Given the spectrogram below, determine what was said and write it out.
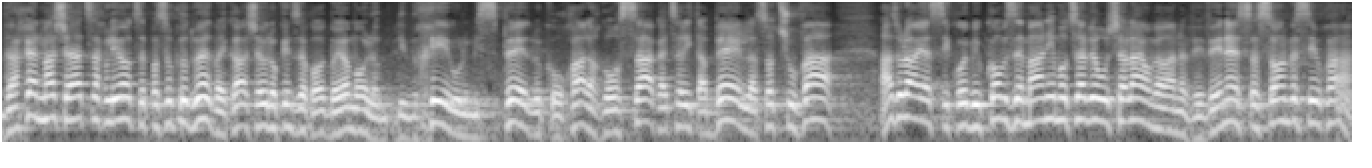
ואכן מה שהיה צריך להיות זה פסוק י"ב, ויקרא השם אלוקים צבאות ביום ההוא לבכי ולמספד ולכרוכה לחגור שק, היה צריך להתאבל, לעשות תשובה, אז אולי היה סיכוי. במקום זה מה אני מוצא בירושלים, אומר הנביא, והנה ששון ושמחה.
